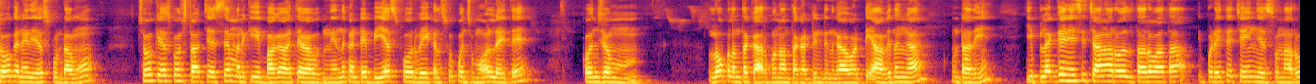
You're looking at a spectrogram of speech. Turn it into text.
చౌక్ అనేది వేసుకుంటాము. చోక్ వేసుకొని స్టార్ట్ చేస్తే మనకి బాగా అయితే అవుతుంది. ఎందుకంటే బిఎస్ ఫోర్ వెహికల్స్ కొంచెం ఓల్డ్ అయితే కొంచెం లోపలంతా కార్బన్ అంతా కట్టింటుంది కాబట్టి ఆ విధంగా ఉంటుంది. ఈ ప్లగ్ అనేసి చాలా రోజుల తర్వాత ఇప్పుడైతే చేంజ్ చేస్తున్నారు.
